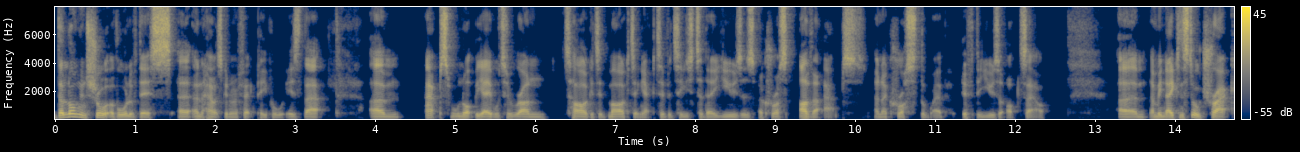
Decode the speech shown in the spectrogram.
the long and short of all of this uh, and how it's going to affect people is that um, apps will not be able to run targeted marketing activities to their users across other apps and across the web if the user opts out. Um, I mean, they can still track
